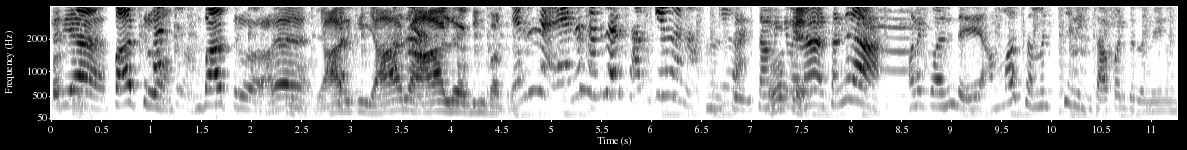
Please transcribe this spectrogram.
சரியா? பாத்துருவோம். பாத்துருவோம். யாருக்கு யாரு ஆளு அப்படின்னு பார்த்துருவோம் என்ன என்ன நடந்தாலும் சமைக்க வேணாம். சஞ்சனா உனக்கு வந்து அம்மா சமைச்சு இன்னைக்கு சாப்பாடு தர வேணும்?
